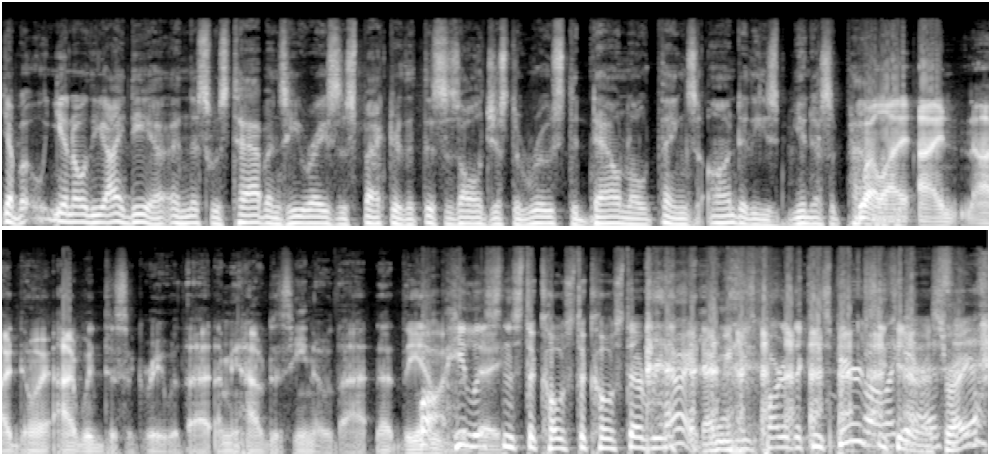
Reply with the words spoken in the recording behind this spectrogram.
Yeah, but you know the idea, and this was Tabuns. He raised the specter that this is all just a ruse to download things onto these municipalities. Well, I, I, I, I would disagree with that. I mean, how does he know that? At the well, end, he listens day, to Coast to Coast every night. I mean, he's part of the conspiracy well, theorists, right?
